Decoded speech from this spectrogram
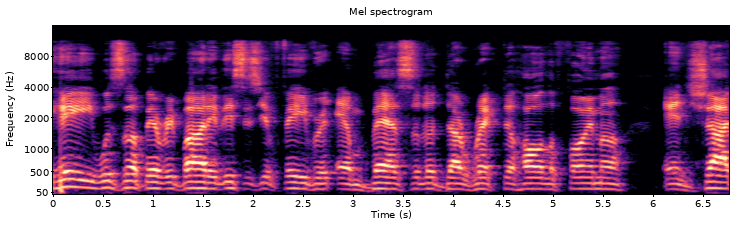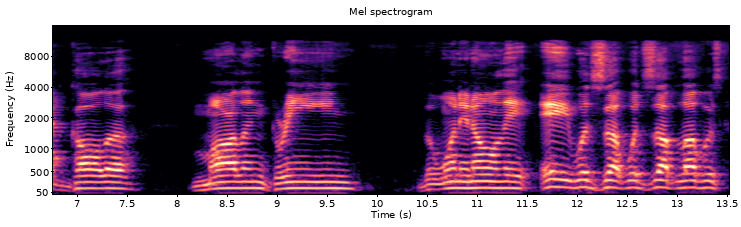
hey, what's up, everybody? This is your favorite ambassador, director, Hall of Famer, and shot caller, Marlon Green, the one and only. Hey, what's up? What's up, lovers?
